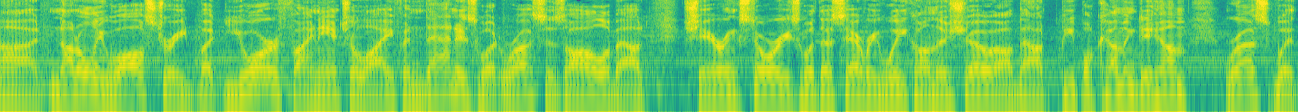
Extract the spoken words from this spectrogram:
uh, not only Wall Street, but your financial life. And that is what Russ is all about, sharing stories with us every week on this show about people coming to him, Russ, with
